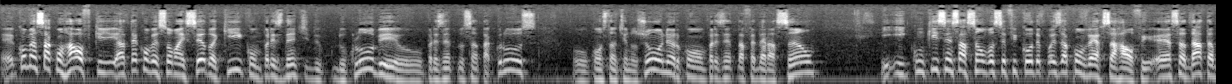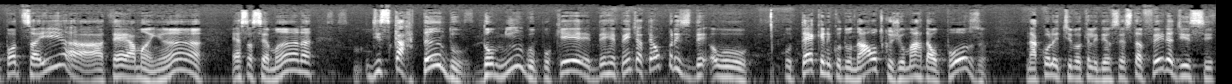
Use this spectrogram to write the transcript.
É, começar com o Ralf, que até conversou mais cedo aqui com o presidente do, do clube, o presidente do Santa Cruz, o Constantino Júnior, com o presidente da federação. E, e, com que sensação você ficou depois da conversa, Ralf? Essa data pode sair a, até amanhã, essa semana, descartando domingo, porque de repente até o, presidente, o, o técnico do Náutico, Gilmar Dalpozo, na coletiva que ele deu sexta-feira, disse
